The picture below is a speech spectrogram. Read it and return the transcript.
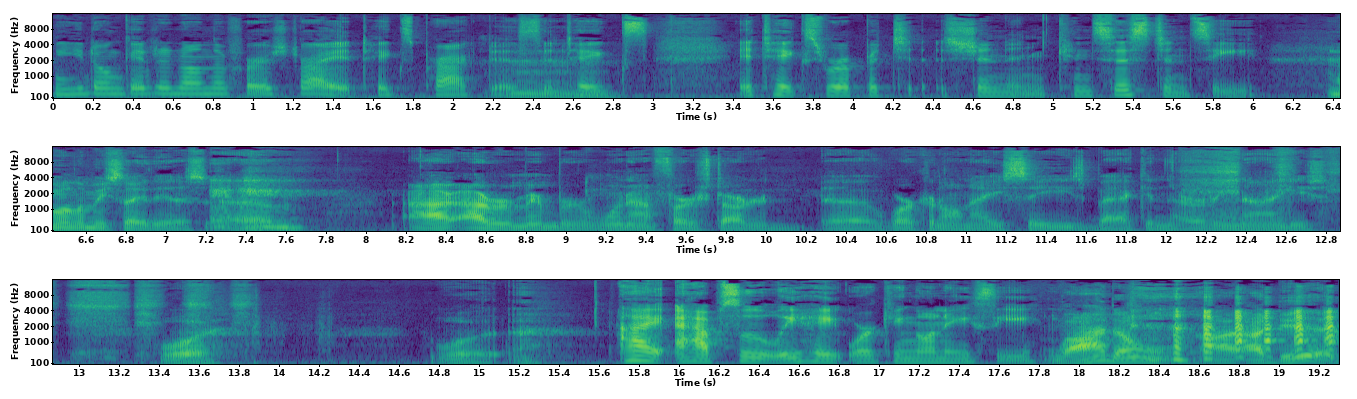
you don't get it on the first try it takes practice mm. it mm-hmm. takes it takes repetition and consistency well let me say this um, I, I, remember when I first started uh, working on ACs back in the early 90s what what I absolutely hate working on AC well I don't I, I did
